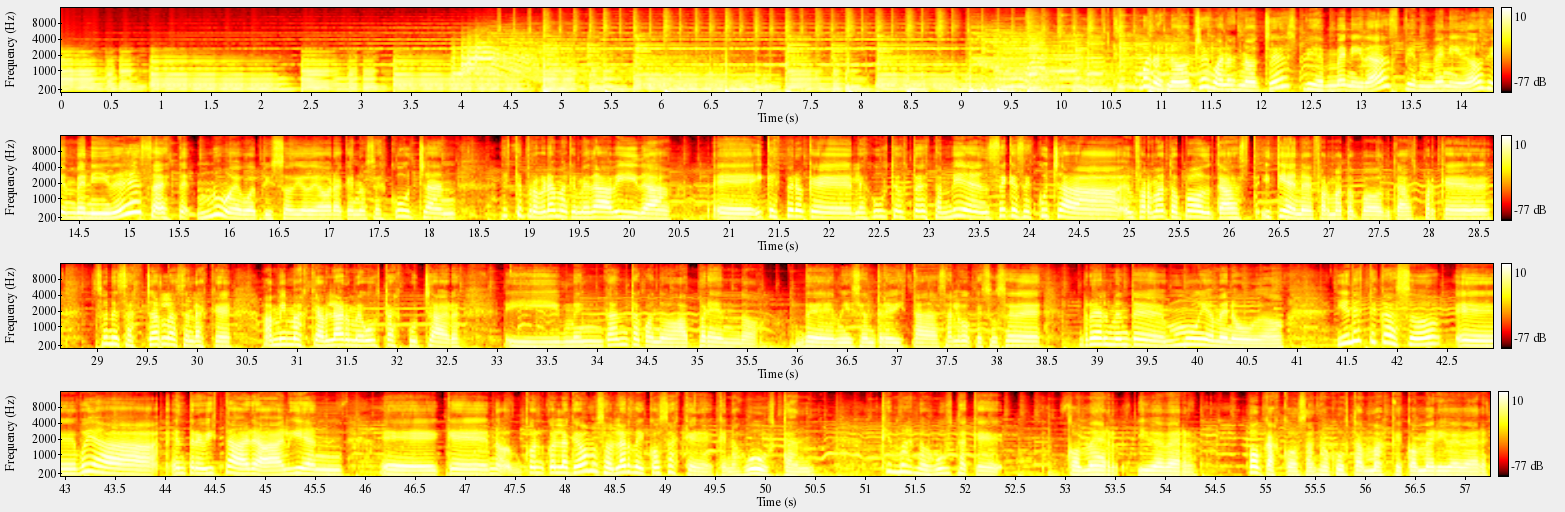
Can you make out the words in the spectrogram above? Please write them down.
Buenas noches, buenas noches, bienvenidas, bienvenidos, bienvenides a este nuevo episodio de Ahora que nos escuchan, este programa que me da vida eh, y que espero que les guste a ustedes también. Sé que se escucha en formato podcast y tiene formato podcast porque son esas charlas en las que a mí más que hablar me gusta escuchar y me encanta cuando aprendo de mis entrevistadas, algo que sucede realmente muy a menudo. Y en este caso eh, voy a entrevistar a alguien eh, que con, la que vamos a hablar de cosas que, que nos gustan. ¿Qué más nos gusta que comer y beber? Pocas cosas nos gustan más que comer y beber.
